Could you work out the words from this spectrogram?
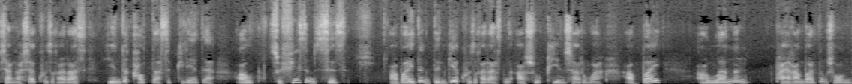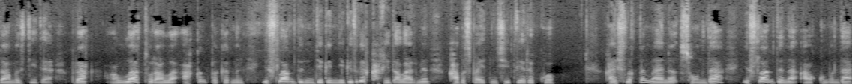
жаңаша көзқарас енді қалыптасып келеді. Ал суфизмсіз абайдың дінге көзқарасын ашу қиын шаруа. Абай алланың пайғамбардың жолындамыз дейді. Бірақ алла туралы ақын пікірінің ислам дініндегі негізгі қағидаларымен қабыспайтын жерлері көп. Қайшылықтың мәні сонда ислам діні ауқымында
